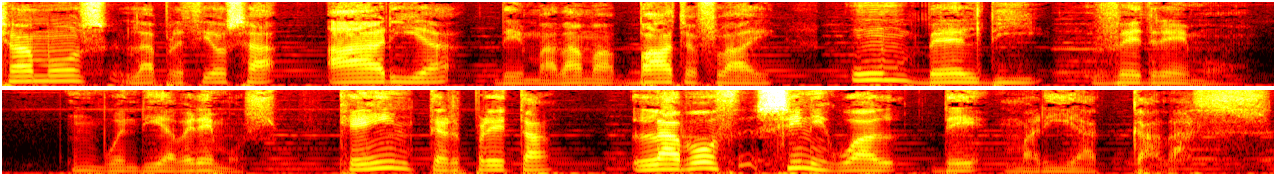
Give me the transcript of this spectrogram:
Escuchamos la preciosa aria de Madama Butterfly, Un bel di vedremo, un buen día veremos que interpreta la voz sin igual de María Calas.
